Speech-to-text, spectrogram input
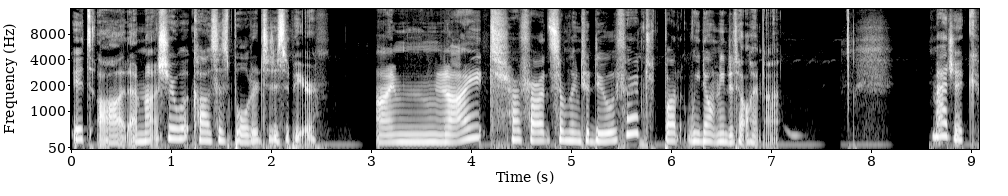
it's odd. I'm not sure what caused this boulder to disappear. I might have had something to do with it, but we don't need to tell him that. Magic.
